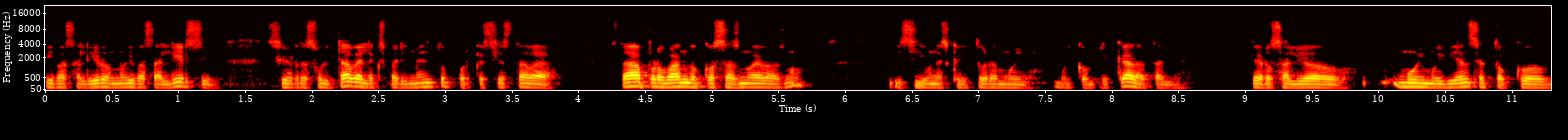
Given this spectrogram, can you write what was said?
iba a salir o no iba a salir, si, si resultaba el experimento, porque sí estaba, estaba probando cosas nuevas, ¿no? Y sí, una escritura muy, muy complicada también pero salió muy, muy bien. Se tocó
